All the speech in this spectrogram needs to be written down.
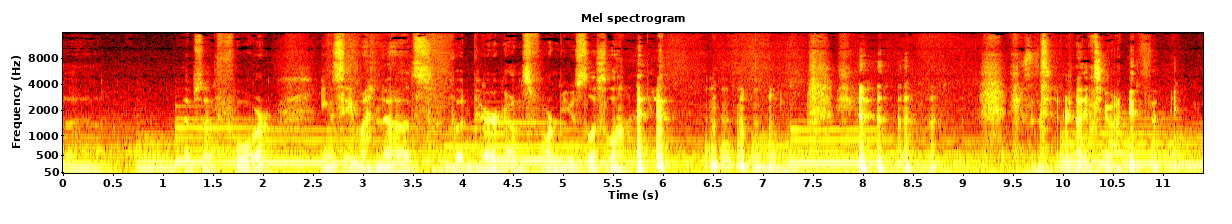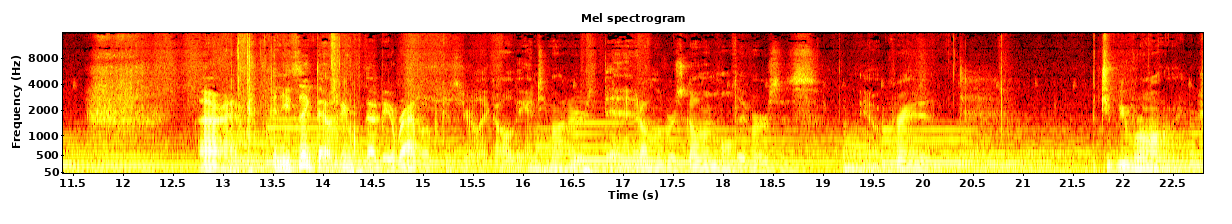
uh, episode four. You can see in my notes I put Paragon's form useless line. Because it didn't really do anything. All right, and you think that would be that'd be a wrap up because you're like, oh, the anti monitor's dead, Oliver's gone, multiverses, you know, created. But you'd be wrong.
